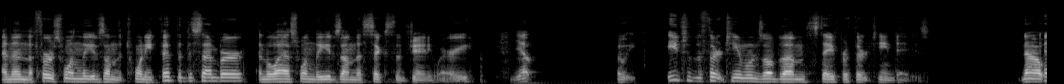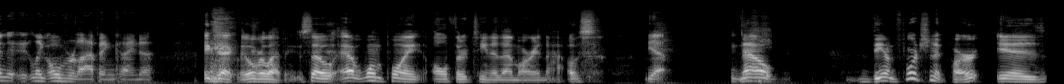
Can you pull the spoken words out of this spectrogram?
and then the first one leaves on the 25th of December, and the last one leaves on the 6th of January. Yep. Each of the 13 ones of them stay for 13 days. Now, And it, like overlapping, kind of. exactly, overlapping. So at one point, all 13 of them are in the house. Yeah. Now, the unfortunate part is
